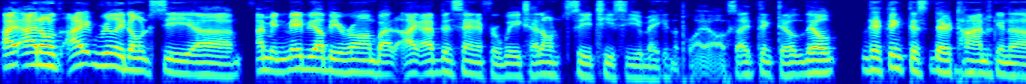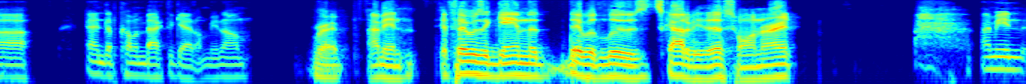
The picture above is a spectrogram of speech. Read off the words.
I, I don't I really don't see uh I mean maybe I'll be wrong but I, I've been saying it for weeks. I don't see TCU making the playoffs. I think they'll they'll they think this their time's gonna uh, end up coming back to get them you know? Right. I mean if there was a game that they would lose it's got to be this one right? I mean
